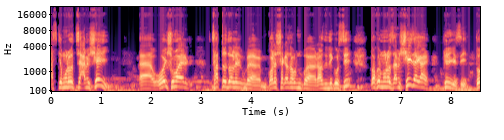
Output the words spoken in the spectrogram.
আজকে মনে হচ্ছে আমি সেই ওই সময়ের ছাত্র দলের কলেজ শাখা যখন রাজনীতি করছি, তখন মনে হচ্ছে আমি সেই জায়গায় ফিরে গেছি। তো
